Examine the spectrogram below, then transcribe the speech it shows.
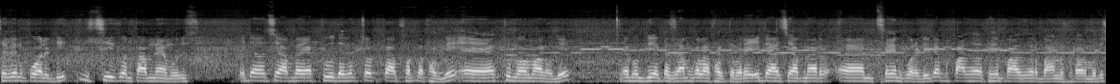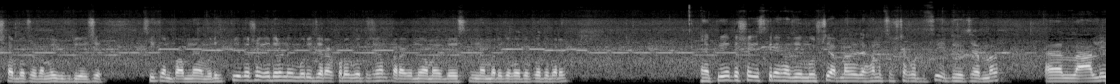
সেকেন্ড কোয়ালিটি চিকন পাবনায় মরিচ এটা হচ্ছে আপনার একটু দেখেন চটকা ফটকা থাকবে একটু নর্মাল হবে। এবং দুই একটা জাম কালার থাকতে পারে। এটা আছে আপনার সেকেন্ড কোয়ালিটি এটা পাঁচ হাজার থেকে পাঁচ হাজার বান্নশো টাকার মধ্যে সর্বোচ্চ দামে বিক্রি হয়েছে। চিকন পাবনায় মরিচ প্রিয় দর্শক এই ধরনের মরিচ যারা ক্রয় করতে চান, তারা কিন্তু আমাদের স্ক্রিন নাম্বারে যোগাযোগ করতে পারেন। হ্যাঁ প্রিয় দর্শক, স্ক্রিনে যে মুষ্টি আপনাদের দেখানোর চেষ্টা করতেছি, এটি হচ্ছে আপনার লালি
